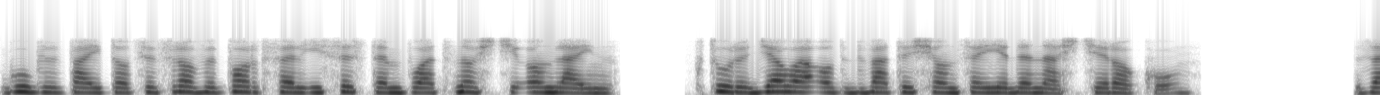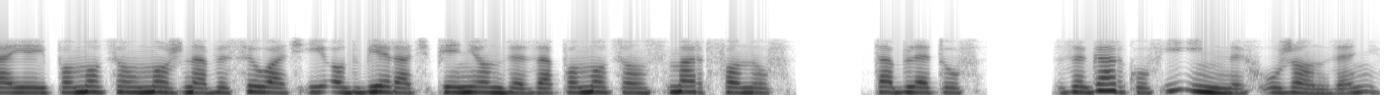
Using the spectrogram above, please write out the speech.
Google Pay to cyfrowy portfel i system płatności online, który działa od 2011 roku. Za jej pomocą można wysyłać i odbierać pieniądze za pomocą smartfonów, tabletów, zegarków i innych urządzeń.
